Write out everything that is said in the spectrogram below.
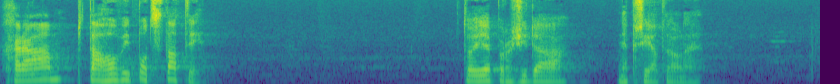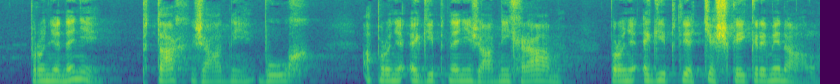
Chrám ptahovy podstaty. To je pro žida nepřijatelné. Pro ně není ptach žádný bůh a pro ně Egypt není žádný chrám. Pro ně Egypt je těžký kriminál,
